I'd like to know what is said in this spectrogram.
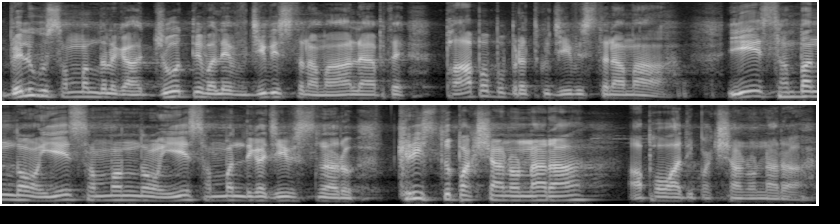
వెలుగు సంబంధులుగా జ్యోతి వలె జీవిస్తున్నామా? లేకపోతే పాపపు బ్రతుకు జీవిస్తున్నామా? ఏ సంబంధం ఏ సంబంధం ఏ సంబంధిగా జీవిస్తున్నారు? క్రీస్తు పక్షాన ఉన్నారా? అపవాది పక్షాన ఉన్నారా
